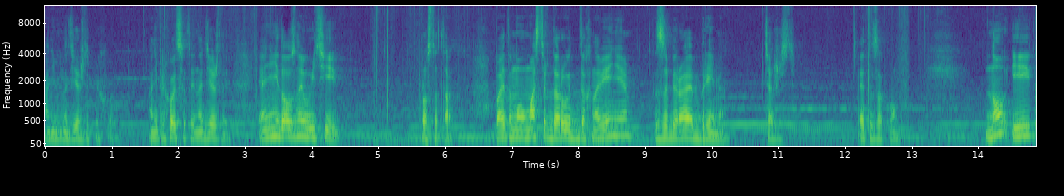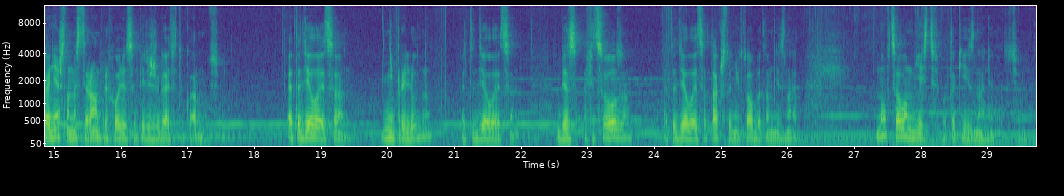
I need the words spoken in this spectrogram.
они в надежде приходят. Они приходят с этой надеждой, и они не должны уйти просто так. Поэтому мастер дарует вдохновение, забирая бремя, тяжесть. Это закон. Но и, конечно, мастерам приходится пережигать эту карму всю. Это делается неприлюдно, это делается без официоза, это делается так, что никто об этом не знает. Но в целом есть вот такие знания на эту тему.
